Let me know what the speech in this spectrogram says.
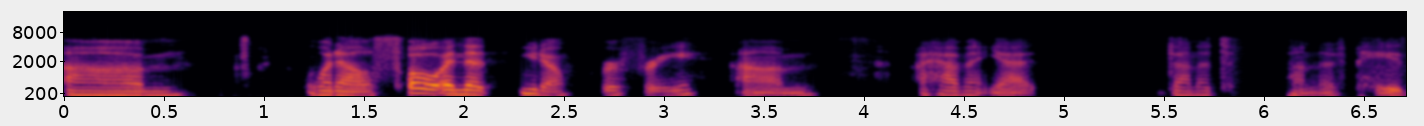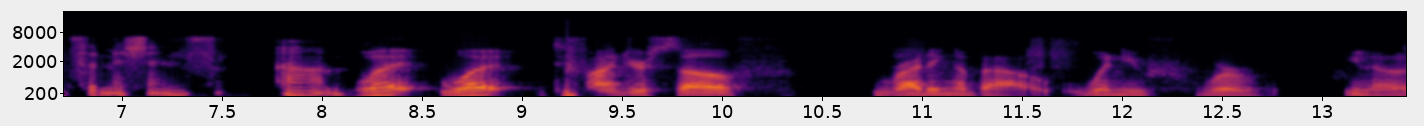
Um, what else? Oh and that you know were free. Um, I haven't yet done a ton of paid submissions. Um, what what do you find yourself writing about when you were you know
